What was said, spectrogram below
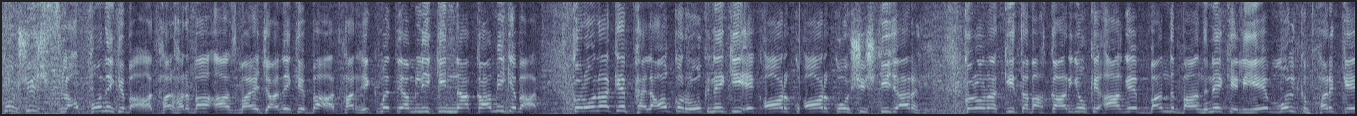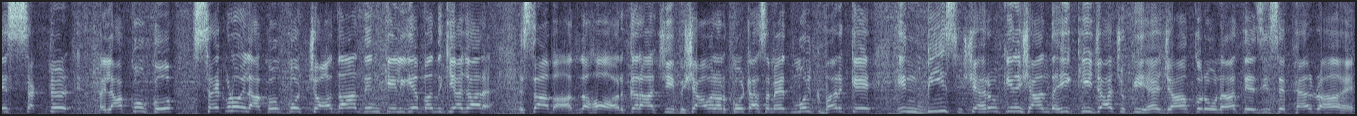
कोशिश फ्लॉप होने के बाद, हर हरबा आजमाए जाने के बाद, हर हिकमत अमली की नाकामी के बाद, कोरोना के फैलाव को रोकने की एक और और कोशिश की जा रही कोरोना की तबाहकारियों के आगे बंद बांधने के लिए मुल्क भर के सेक्टर इलाकों को, सैकड़ों इलाकों को 14 दिन के लिए बंद किया जा रहा है। इस्लामाबाद, लाहौर, कराची, पिशावर और कोटा समेत मुल्क भर के इन 20 शहरों की निशानदही की जा चुकी है, जहाँ कोरोना तेज़ी से फैल रहा है।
